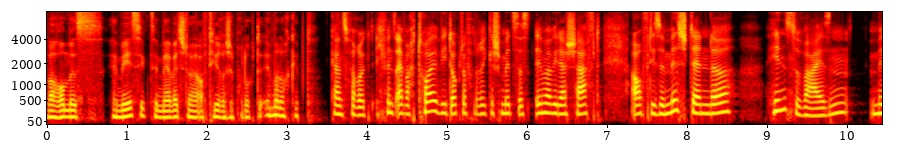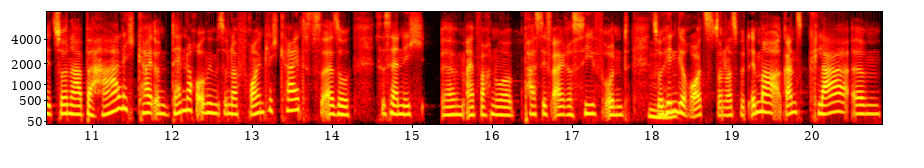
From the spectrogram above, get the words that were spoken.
warum es ermäßigte Mehrwertsteuer auf tierische Produkte immer noch gibt. Ganz verrückt. Ich finde es einfach toll, wie Dr. Friederike Schmitz das immer wieder schafft, auf diese Missstände hinzuweisen mit so einer Beharrlichkeit und dennoch irgendwie mit so einer Freundlichkeit. Also es ist ja nicht ähm, einfach nur passiv-aggressiv und so hingerotzt, sondern es wird immer ganz klar ähm,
